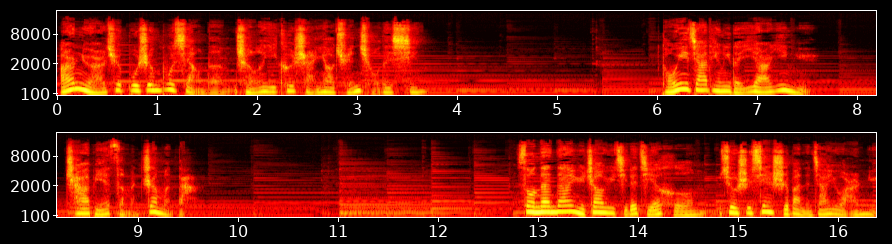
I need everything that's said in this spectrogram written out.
而女儿却不声不响的成了一颗闪耀全球的星。同一家庭里的一儿一女，差别怎么这么大？宋丹丹与赵玉吉的结合，就是现实版的《家有儿女》。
